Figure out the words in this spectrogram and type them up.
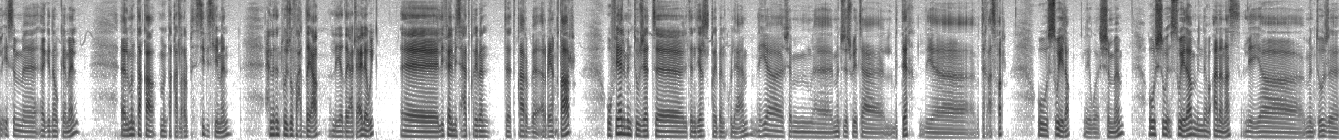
الاسم أقناو كمال المنطقة منطقة الغرب سيدي سليمان. حنا تنتواجدوا في واحد الضيعة اللي هي ضيعة العلوي. آه، اللي فيها المساحة تقريبا تقارب 40 قطار. وفيها المنتوجات آه، اللي تندير تقريبا كل عام. هي آه، منتوجات شوية تاع البطيخ اللي هي بطيخ أصفر والسويله اللي هو الشمام والسويله من نوع أناناس اللي هي منتوج آه،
